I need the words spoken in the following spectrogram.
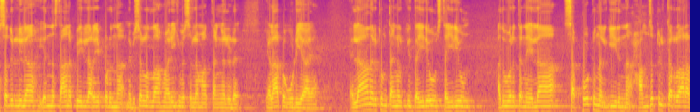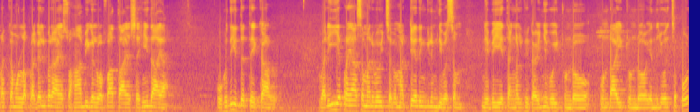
അസദുല്ലിലാഹ് എന്ന സ്ഥാനപ്പേരിൽ അറിയപ്പെടുന്ന നബി സല്ലല്ലാഹു അലൈഹി വസല്ലമ തങ്ങളുടെ എളാപ്പ കൂടിയായ എല്ലാ നിലക്കും തങ്ങൾക്ക് ധൈര്യവും സ്ഥൈര്യവും അതുപോലെ തന്നെ എല്ലാ സപ്പോർട്ടും നൽകിയിരുന്ന ഹംസത്തുൽ കറാർ അടക്കമുള്ള പ്രഗത്ഭരായ സ്വഹാബികൾ വഫാത്തായ ഷഹീദായ ഉഹുദി യുദ്ധത്തേക്കാൾ വലിയ പ്രയാസം അനുഭവിച്ച മറ്റേതെങ്കിലും ദിവസം നബിയെ തങ്ങൾക്ക് കഴിഞ്ഞു പോയിട്ടുണ്ടോ ഉണ്ടായിട്ടുണ്ടോ എന്ന് ചോദിച്ചപ്പോൾ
